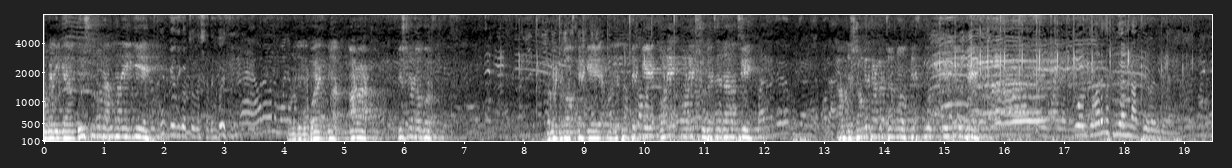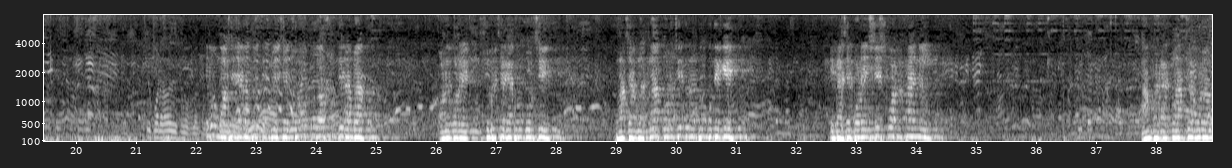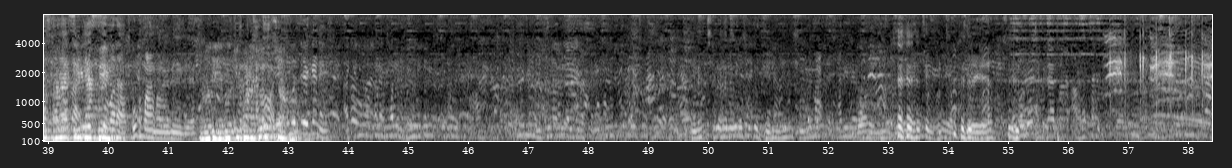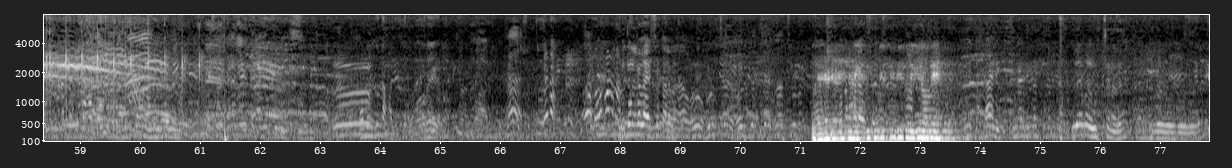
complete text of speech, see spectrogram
মেডিকেল এগিয়ে অন্যদিকে boys club Arat Krishnanagar committee box থেকে আপনাদের প্রত্যেককে অনেক অনেক শুভেচ্ছা জানাচ্ছি আমাদের সঙ্গে থাকার জন্য ফেসবুক ইউটিউবে এবং মাঠে যারা উপস্থিত রয়েছেন সমস্ত দর্শকদের আমরা অনেক অনেক শুভেচ্ছা জ্ঞাপন করছি ভাষাগুলা ক্লাব গণচেতনার পক্ষ থেকে। এই ম্যাচের পরেই শেষ কোয়ার্টার ফাইনাল আমঘাটা ক্লাব জগরণ তারা এগিয়ে থাকবে? খুব মারা নিয়ে গিয়ে অন্যদিকে পশ্চিম পাড়া সবুজ সংঘ এখানে ছেলে হলে শুধু ভিড় ভিড় শুনে ভুলে যাচ্ছে প্রথম খেলা এসছে তার কি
